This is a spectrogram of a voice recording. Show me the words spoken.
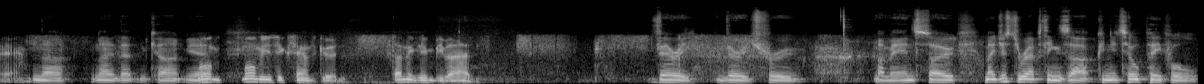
yeah. No, no, that can't. Yeah, More, more music sounds good. Don't think it can be bad. Very, very true, my man. So, mate, just to wrap things up, can you tell people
